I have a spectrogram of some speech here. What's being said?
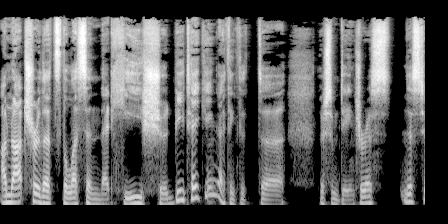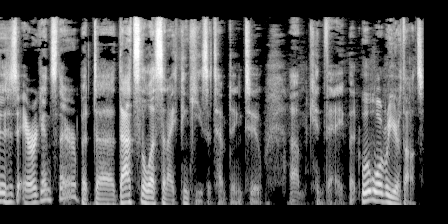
I'm not sure that's the lesson that he should be taking. I think that, uh, there's some dangerousness to his arrogance there, but, uh, that's the lesson I think he's attempting to, um, convey. But what, what were your thoughts?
